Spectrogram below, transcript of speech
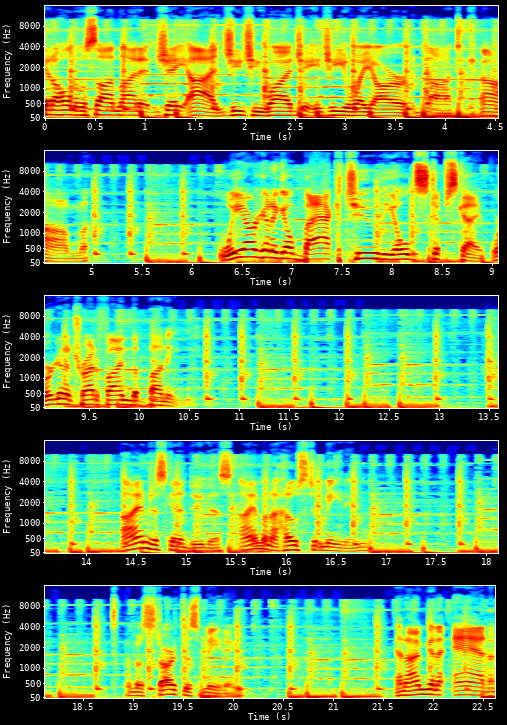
Get a hold of us online at J-I-G-G-Y-J-A-G-U-A-R dot com. We are going to go back to the old skip Skype. We're going to try to find the bunny. I'm just going to do this. I'm going to host a meeting. I'm going to start this meeting. And I'm going to add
